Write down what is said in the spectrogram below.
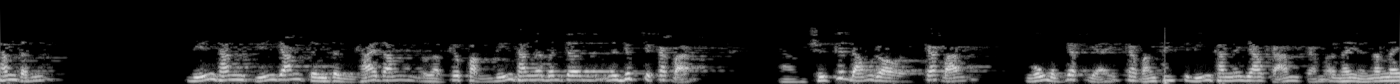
thanh tịnh, điển thanh chuyển giám từ từ khai tâm là cái phần điển thanh ở bên trên nó giúp cho các bạn. À, sự kích động rồi các bạn ngủ một giấc dậy các bạn thấy cái điển thanh nó giao cảm cảm ơn đây là năm nay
